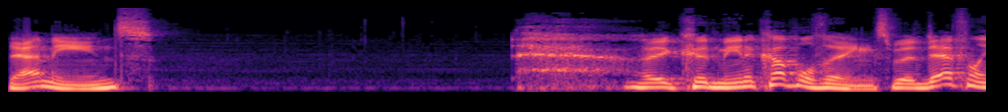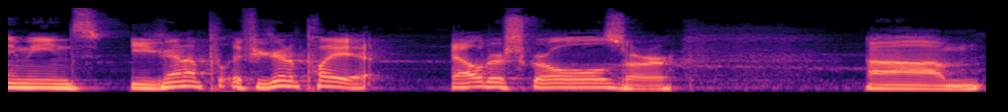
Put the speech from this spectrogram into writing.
That means it could mean a couple things, but it definitely means you're gonna if you're gonna play Elder Scrolls or um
